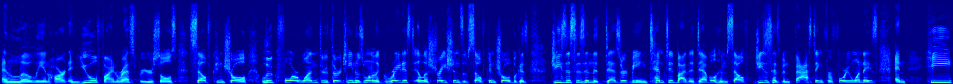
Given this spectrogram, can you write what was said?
and lowly in heart, and you will find rest for your souls. Self control, Luke 4 1 through 13 is one of the greatest illustrations of self control because Jesus is in the desert being tempted by the devil himself. Jesus has been fasting for 41 days, and he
